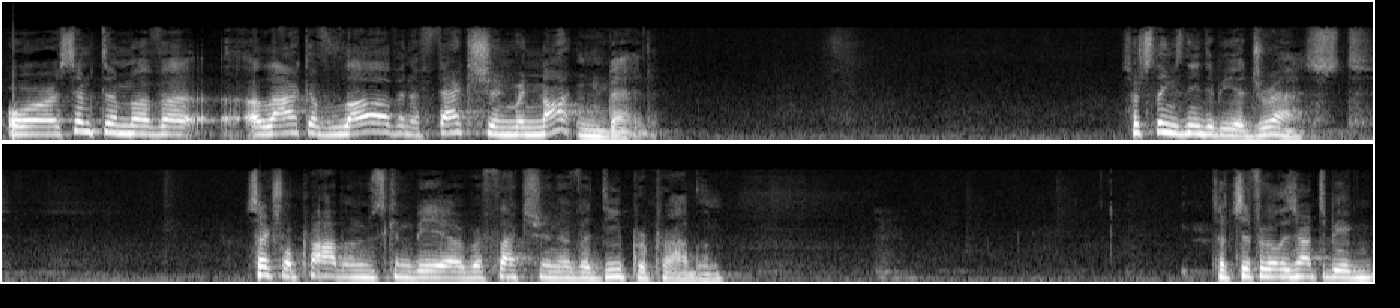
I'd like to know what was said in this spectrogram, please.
or a symptom of a, a lack of love and affection when not in bed. Such things need to be addressed. Sexual problems can be a reflection of a deeper problem. Such difficulties are not to be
